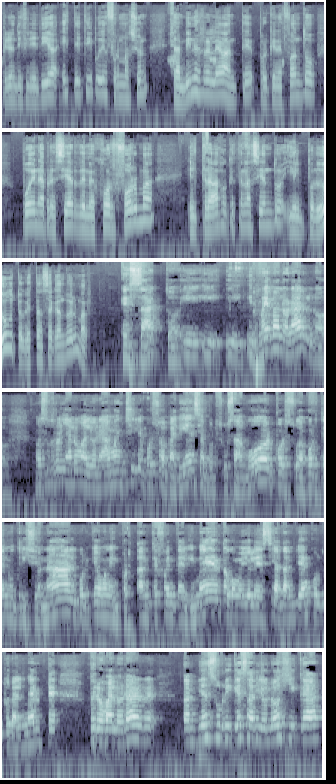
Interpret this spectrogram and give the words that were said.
Pero en definitiva, este tipo de información también es relevante porque en el fondo pueden apreciar de mejor forma el trabajo que están haciendo y el producto que están sacando del mar. Exacto, y, revalorarlo. Nosotros ya lo valoramos en Chile por su apariencia, por su sabor, por su aporte nutricional, porque es una importante fuente de alimento, como yo le decía también culturalmente, pero valorar también su riqueza biológica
